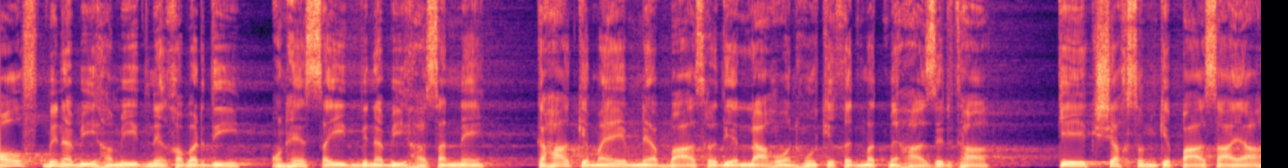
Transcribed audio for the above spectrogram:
اوف بن ابی حمید نے خبر دی، انہیں سعید بن ابی حسن نے کہا کہ میں ابن عباس رضی اللہ عنہ کی خدمت میں حاضر تھا کہ ایک شخص ان کے پاس آیا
